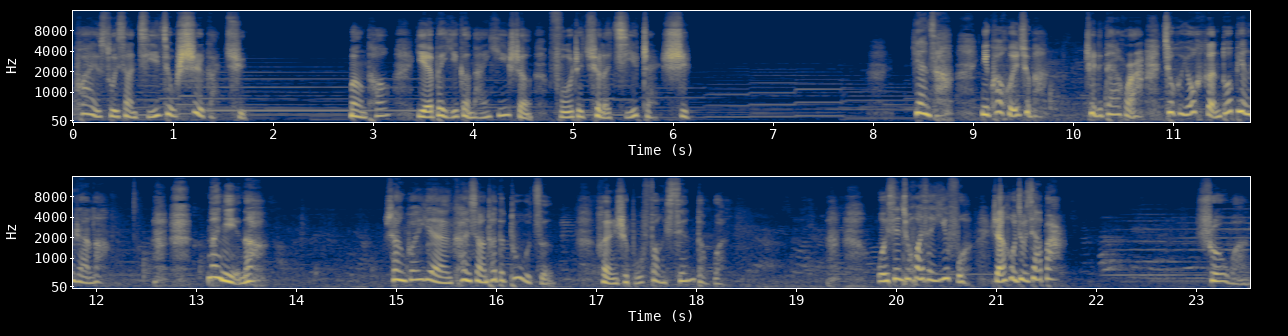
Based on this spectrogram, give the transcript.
快速向急救室赶去。孟涛也被一个男医生扶着去了急诊室。燕子，你快回去吧，这里待会儿就会有很多病人了。那你呢？上官燕看向他的肚子，很是不放心的问。我先去换下衣服，然后就加班。说完，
